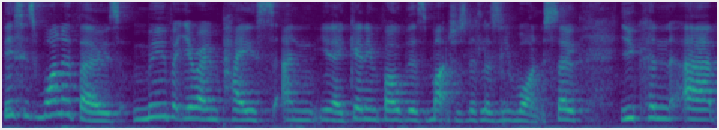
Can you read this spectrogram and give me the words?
this is one of those move at your own pace and you know get involved with as much as little as you want. So you can uh,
